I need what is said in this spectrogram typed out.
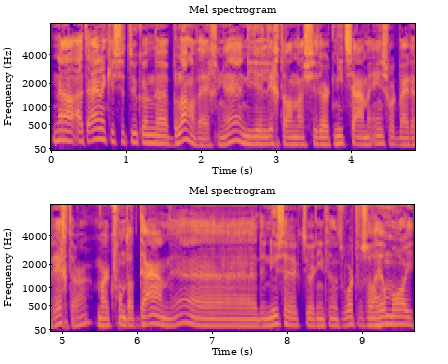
Nou, uiteindelijk is het natuurlijk een uh, belangenweging. Hè? En die ligt dan, als je er het niet samen eens wordt, bij de rechter. Maar ik vond dat Daan, hè, uh, de nieuwsredacteur die niet aan het woord was, wel heel mooi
